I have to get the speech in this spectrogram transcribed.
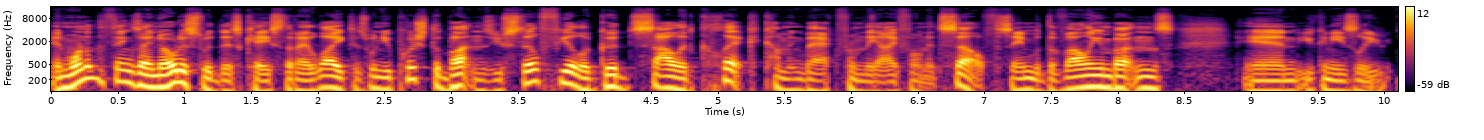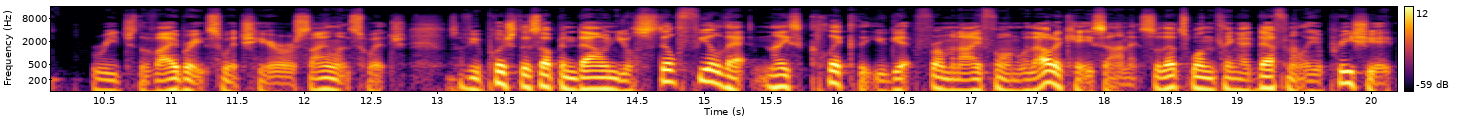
And one of the things I noticed with this case that I liked is when you push the buttons, you still feel a good solid click coming back from the iPhone itself. Same with the volume buttons, and you can easily reach the vibrate switch here or silent switch. So if you push this up and down, you'll still feel that nice click that you get from an iPhone without a case on it. So that's one thing I definitely appreciate.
